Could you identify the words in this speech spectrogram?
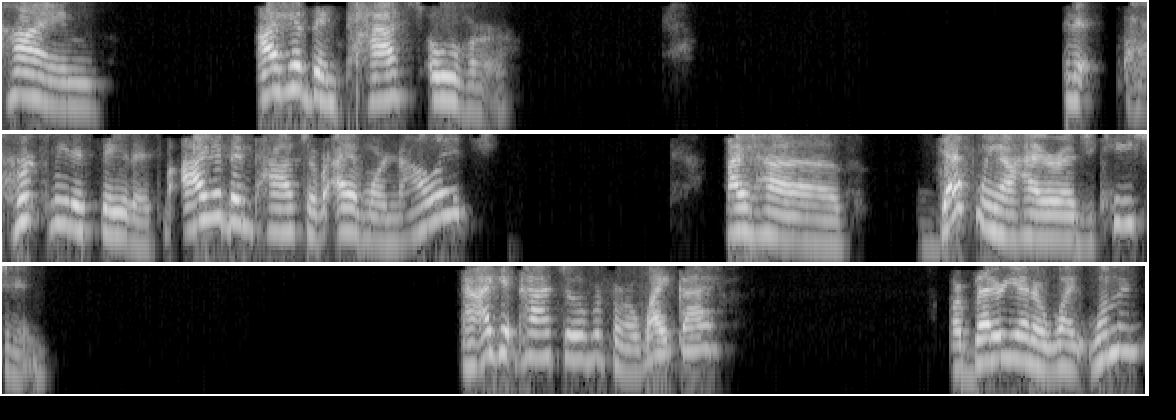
times I have been passed over and it hurts me to say this, but I have been passed over. I have more knowledge. I have definitely a higher education. And I get passed over for a white guy, or better yet, a white woman.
